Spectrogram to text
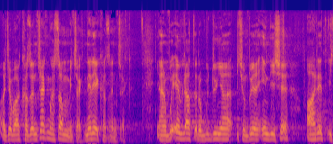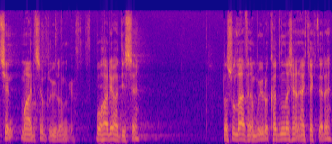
Acaba kazanacak mı, kazanmayacak? Nereye kazanacak? Yani bu evlatları bu dünya için duyan endişe ahiret için maalesef duyulamıyor. Buhari hadisi Resulullah Efendimiz buyuruyor, kadınlaşan erkeklere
